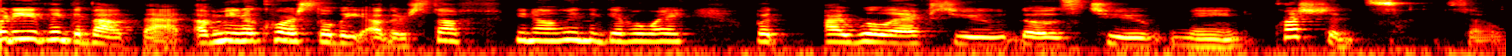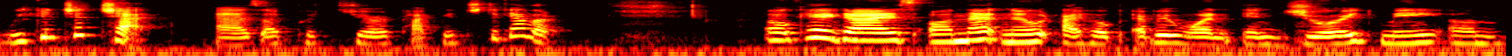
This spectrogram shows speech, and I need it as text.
what do you think about that? I mean, of course, there'll be other stuff, you know, in the giveaway, but I will ask you those two main questions. So we can chit chat as I put your package together. Okay, guys, on that note, I hope everyone enjoyed me um,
